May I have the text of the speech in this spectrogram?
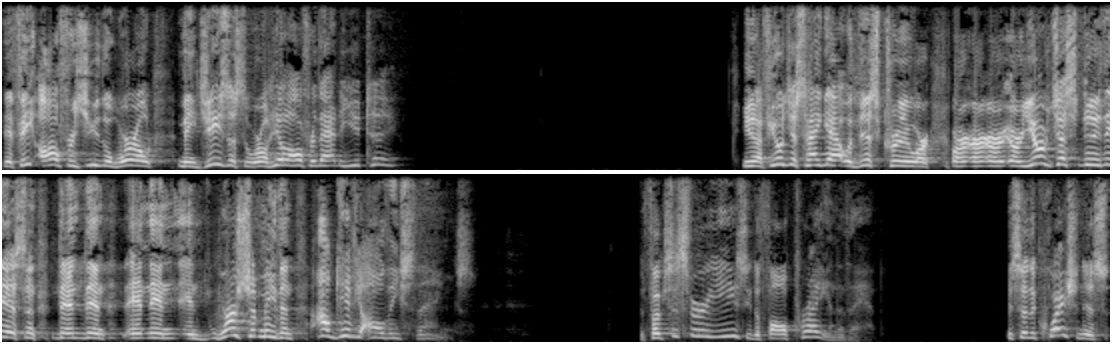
if he offers you the world, I mean, Jesus the world, he'll offer that to you too. You know, if you'll just hang out with this crew or, or, or, or you'll just do this and then, then, and, and, and worship me, then I'll give you all these things. And folks, it's very easy to fall prey into that. And so the question is,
